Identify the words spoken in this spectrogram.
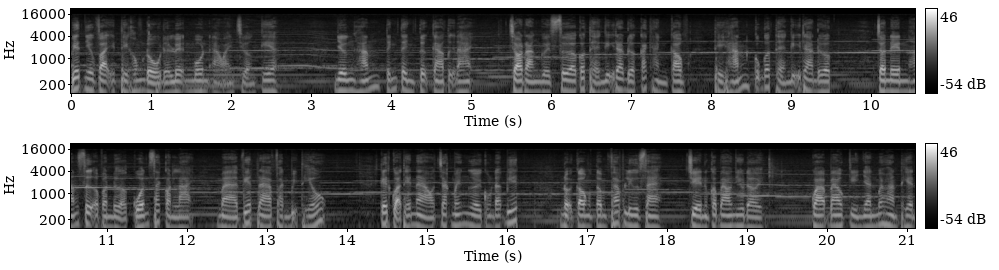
biết như vậy thì không đủ để luyện môn ảo ảnh trưởng kia. Nhưng hắn tính tình tự cao tự đại, cho rằng người xưa có thể nghĩ ra được cách hành công thì hắn cũng có thể nghĩ ra được. Cho nên hắn dựa vào nửa cuốn sách còn lại mà viết ra phần bị thiếu. Kết quả thế nào chắc mấy người cũng đã biết. Nội công tâm pháp lưu ra, truyền qua bao nhiêu đời, qua bao kỳ nhân mới hoàn thiện.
